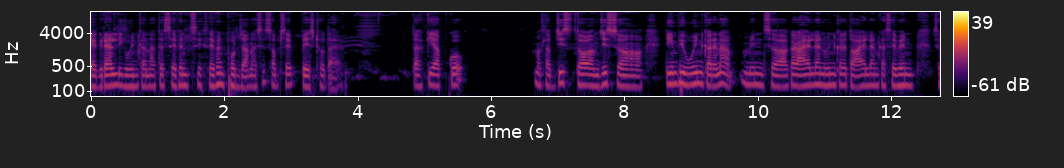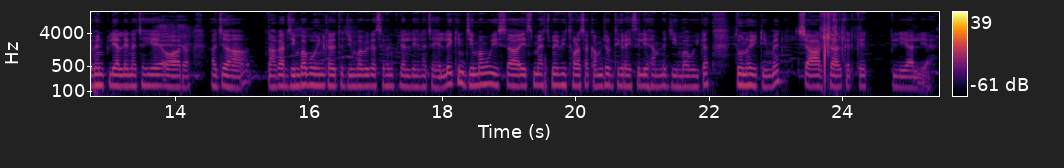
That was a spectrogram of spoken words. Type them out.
या ग्रैंड लीग विन करना है तो सेवन से सेवन फोर जाना से सबसे बेस्ट होता है। ताकि आपको मतलब जिस दौर जिस टीम भी विन करे ना, मीन्स अगर आयरलैंड विन करे तो आयरलैंड का सेवन सेवन प्लेयर लेना चाहिए और अगर जिम्बाबू विन करे तो जिम्बाबू का सेवन प्लेयर लेना चाहिए। लेकिन जिम्बाबू इस इस मैच में भी थोड़ा सा कमज़ोर दिख रहा है, इसीलिए हमने जिम्बाबू का दोनों ही टीम में चार चार करके प्लेयर लिया है।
